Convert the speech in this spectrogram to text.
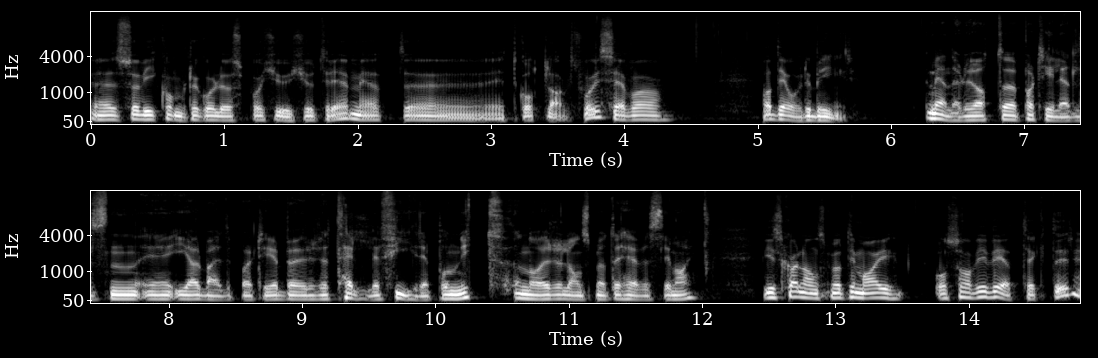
Eh, så vi kommer til å gå løs på 2023 med et, eh, et godt lag. Så får vi se hva, hva det året bringer. Mener du at partiledelsen i Arbeiderpartiet bør telle fire på nytt når landsmøtet heves i mai? Vi skal ha landsmøte i mai, og så har vi vedtekter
